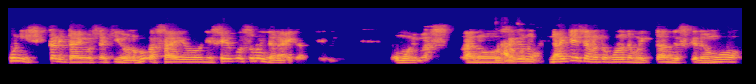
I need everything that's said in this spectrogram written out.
子にしっかり対応した企業の方が採用に成功するんじゃないかっていう思います。あの、先ほど内定者のところでも言ったんですけども、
